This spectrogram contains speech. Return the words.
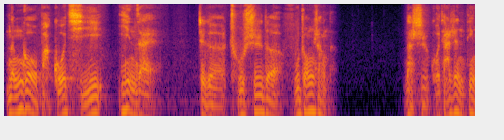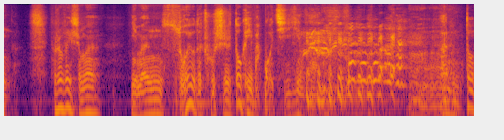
能够把国旗印在这个厨师的服装上的，那是国家认定的。他说为什么？你们所有的厨师都可以把国旗印在，啊，都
